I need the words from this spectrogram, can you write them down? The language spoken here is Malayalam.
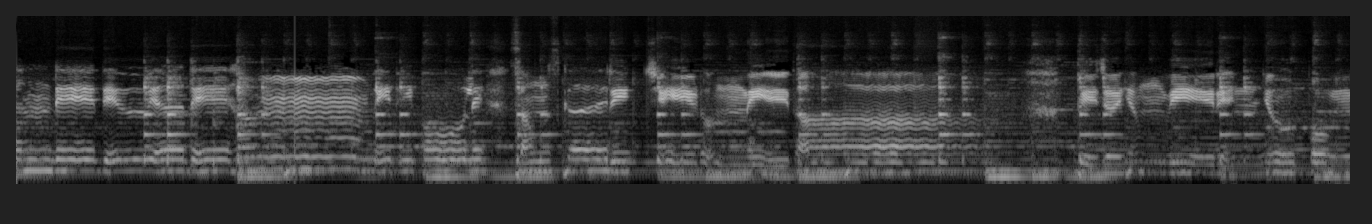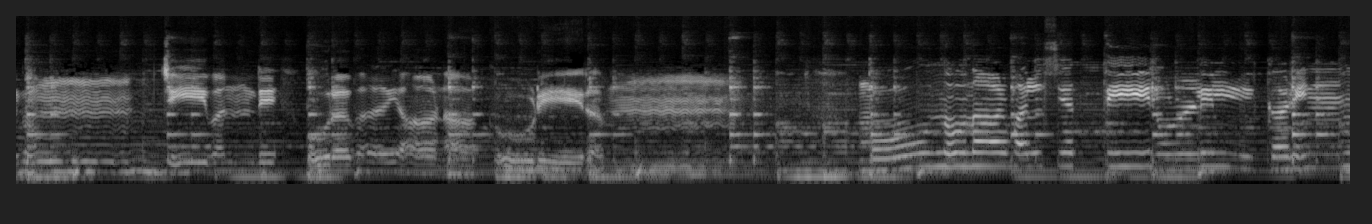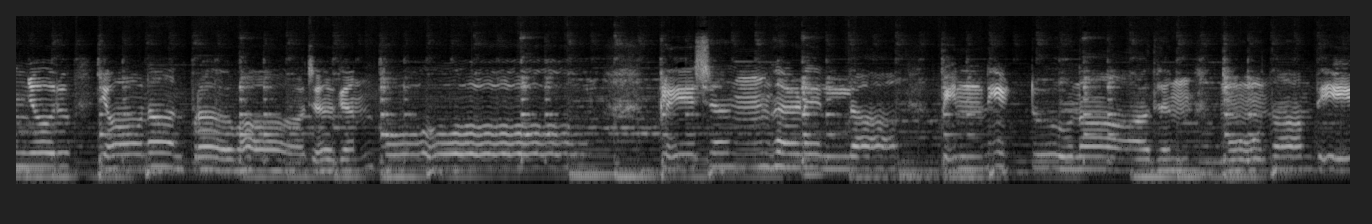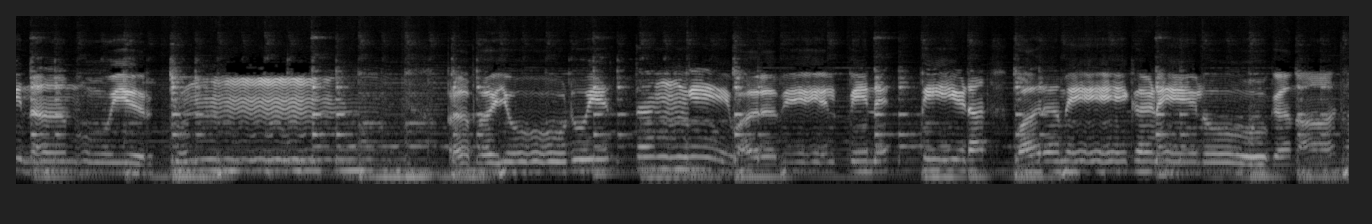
നാഥന്റെ ദിവ്യദേഹം വിധി പോലെ സംസ്കരിച്ചിടുന്നീതാ വിജയം വീരിഞ്ഞു പൊങ്ങും ജീവന്റെ ഉറവയാണ കൂടീരം. നാൾ മത്സ്യത്തിനുള്ളിൽ കഴിഞ്ഞൊരു യോനാൻ പ്രവാചകൻ പോ. ക്ലേശങ്ങളെല്ലാം പിന്നിട്ടു നാഥൻ മൂന്നാം ദിനമുയർക്കും പ്രഭയോടുയർത്തങ്ങേ വരമേ ഗണേ ലോകനാഥ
